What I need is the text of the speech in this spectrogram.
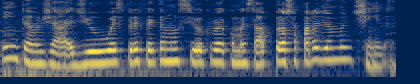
Então, Jade, o ex-prefeito anunciou que vai começar pela Chapada Diamantina.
